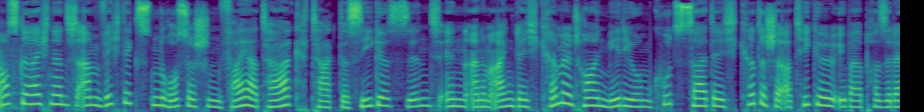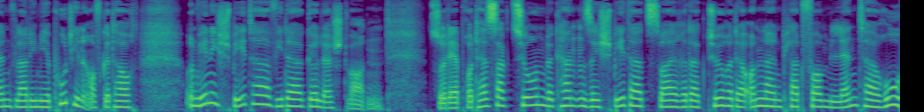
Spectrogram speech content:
Ausgerechnet am wichtigsten russischen Feiertag, Tag des Sieges, sind in einem eigentlich kremltreuen Medium kurzzeitig kritische Artikel über Präsident Wladimir Putin aufgetaucht und wenig später wieder gelöscht worden. Zu der Protestaktion bekannten sich später zwei Redakteure der Online-Plattform Lenta.ru.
